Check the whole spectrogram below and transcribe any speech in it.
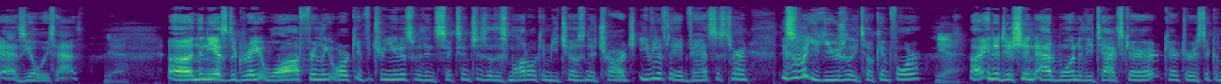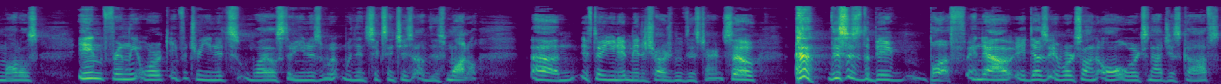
as he always has. Yeah. Uh, and then he has the Great Wall. Friendly orc infantry units within six inches of this model can be chosen to charge, even if they advance this turn. This is what you usually took him for. Yeah. Uh, in addition, add one to the attacks char- characteristic of models in friendly orc infantry units whilst their units w- within six inches of this model. Um, if their unit made a charge move this turn. So this is the big buff. And now it does it works on all orcs, not just Goffs.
